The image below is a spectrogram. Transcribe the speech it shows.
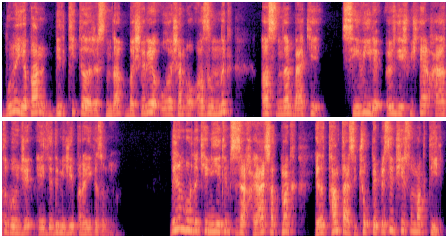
Bunu yapan bir kitle arasında başarıya ulaşan o azınlık aslında belki CV ile özgeçmişte hayatı boyunca elde edemeyeceği parayı kazanıyor. Benim buradaki niyetim size hayal satmak ya da tam tersi çok depresif bir şey sunmak değil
